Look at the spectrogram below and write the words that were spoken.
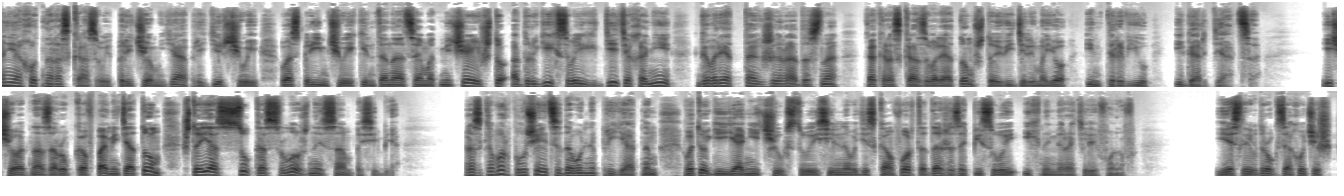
Они охотно рассказывают, причем я, придирчивый, восприимчивый к интонациям, отмечаю, что о других своих детях они говорят так же радостно, как рассказывали о том, что видели мое интервью и гордятся. Еще одна зарубка в память о том, что я, сука, сложный сам по себе. Разговор получается довольно приятным. В итоге я не чувствую сильного дискомфорта, даже записывая их номера телефонов. «Если вдруг захочешь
